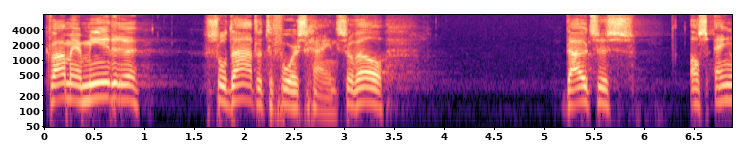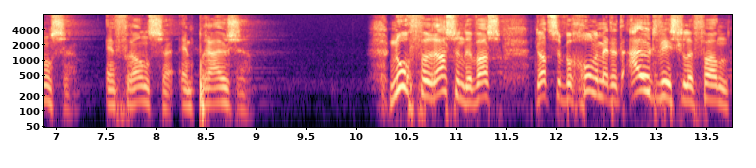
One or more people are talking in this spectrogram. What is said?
kwamen er meerdere soldaten tevoorschijn. Zowel Duitsers als Engelsen en Fransen en Pruisen. Nog verrassender was dat ze begonnen met het uitwisselen van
